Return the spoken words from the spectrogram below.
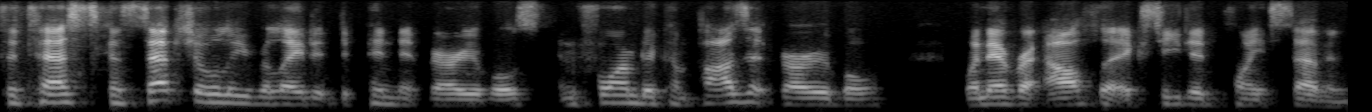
to test conceptually related dependent variables and formed a composite variable whenever alpha exceeded 0.7.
